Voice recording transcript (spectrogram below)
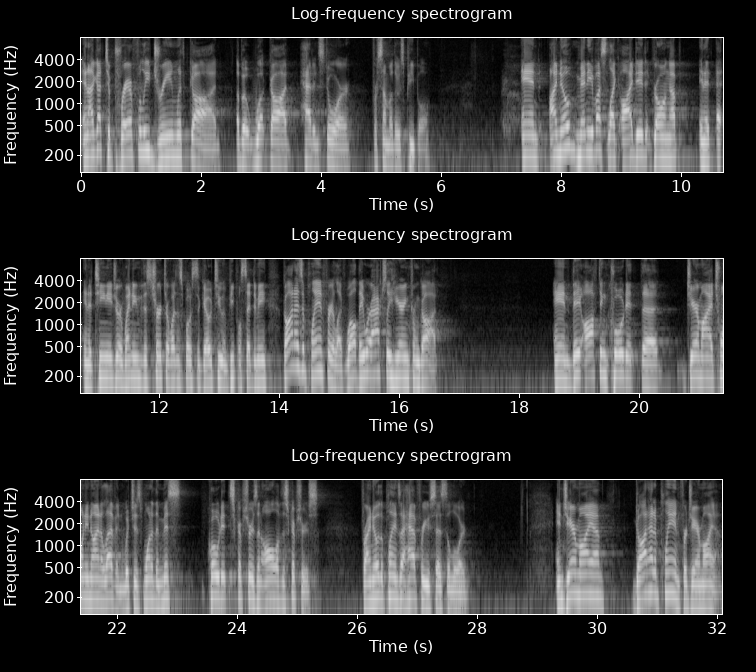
And I got to prayerfully dream with God about what God had in store for some of those people. And I know many of us, like I did growing up in a, in a teenager, went into this church I wasn't supposed to go to, and people said to me, God has a plan for your life. Well, they were actually hearing from God. And they often quoted the Jeremiah 29 11, which is one of the misquoted scriptures in all of the scriptures. For I know the plans I have for you, says the Lord. And Jeremiah, God had a plan for Jeremiah.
